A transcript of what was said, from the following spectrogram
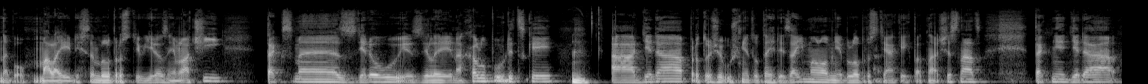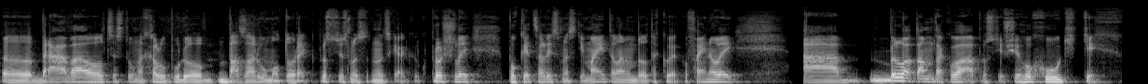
nebo malý, když jsem byl prostě výrazně mladší, tak jsme s dědou jezdili na chalupu vždycky hmm. a děda, protože už mě to tehdy zajímalo, mě bylo prostě nějakých 15-16, tak mě děda uh, brával cestou na chalupu do bazaru motorek. Prostě jsme se tam vždycky jako prošli, pokecali jsme s tím majitelem, byl takový jako fajnový. A byla tam taková prostě všeho chuť těch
